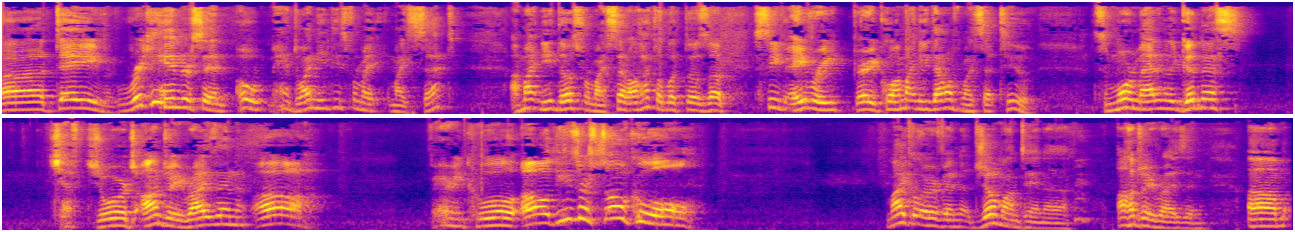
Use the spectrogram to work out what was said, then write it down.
Uh, Dave, Rickey Henderson. Oh, man, do I need these for my, my set? I might need those for my set. I'll have to look those up. Steve Avery, very cool. I might need that one for my set too. Some more Mattingly goodness. Jeff George, Andre Rison. Oh, very cool. Oh, these are so cool. Michael Irvin, Joe Montana, Andre Rison. Um,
